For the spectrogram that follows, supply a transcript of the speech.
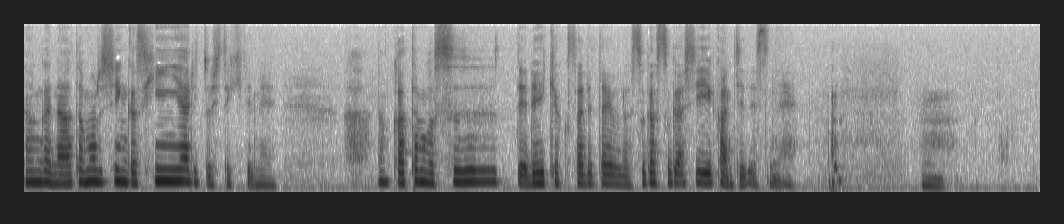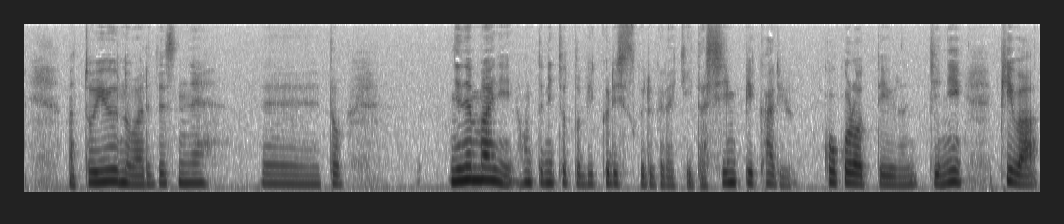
なんかね頭の芯がひんやりとしてきてね。なんか頭がスーって冷却されたようなすがすがしい感じですね。うん。まあ、というのはあれですね。えっ、と2年前に本当にちょっとびっくりするぐらい聞いた「神秘下流」「心」っていう字に「ピ」は、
